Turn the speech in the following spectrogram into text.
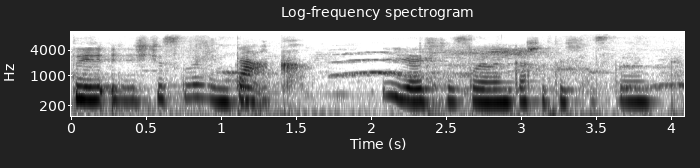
Ти щасливенька? Tak. І я щасливенька, що ти щасливенька.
